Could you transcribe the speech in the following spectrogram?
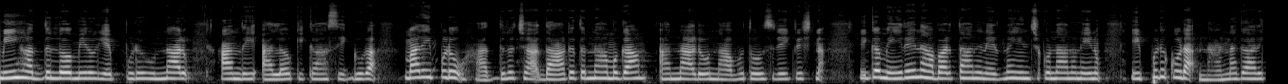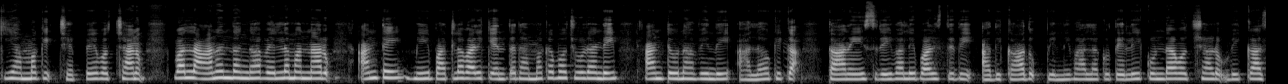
మీ హద్దుల్లో మీరు ఎప్పుడు ఉన్నారు? అంది అలౌకిక సిగ్గుగా. మరి ఇప్పుడు హద్దులు చా దాటుతున్నాముగా అన్నాడు నవ్వుతూ శ్రీకృష్ణ. ఇక మీరే నా భర్త అని నిర్ణయించుకున్నాను నేను. ఇప్పుడు కూడా నాన్నగారికి అమ్మకి చెప్పే వచ్చాను. వాళ్ళు ఆనందంగా వెళ్ళమన్నారు. అంటే మీ పట్ల వారికి ఎంత నమ్మకమో చూడండి అంటూ నవ్వింది అలౌకిక. కానీ శ్రీవల్లి పరిస్థితి అది కాదు. పిన్ని వాళ్ళకు తెలియకుండా వచ్చాడు వికాస్.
